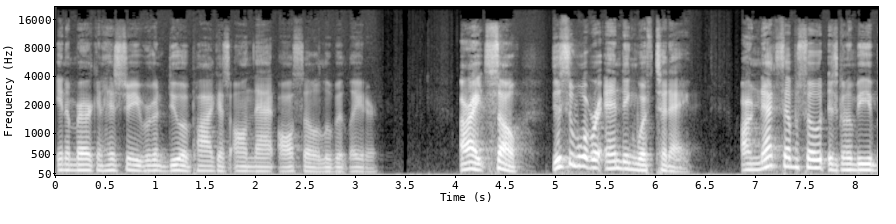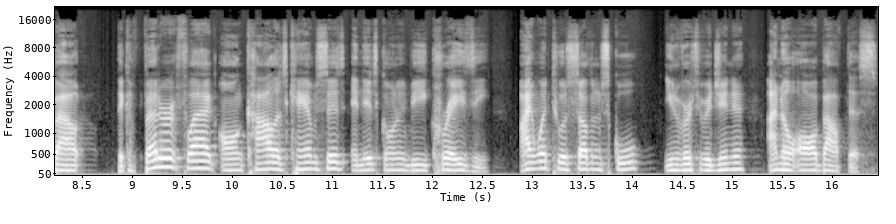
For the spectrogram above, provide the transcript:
in American history. We're going to do a podcast on that also a little bit later. All right, so this is what we're ending with today. Our next episode is going to be about the Confederate flag on college campuses, and it's going to be crazy. I went to a Southern school, University of Virginia. I know all about this.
